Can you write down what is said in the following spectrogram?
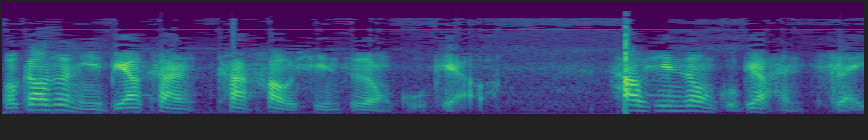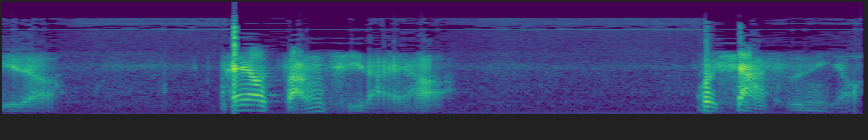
我告诉你，不要看看浩鑫这种股票啊，浩鑫这种股票很贼的，它要涨起来哈、会吓死你哦。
